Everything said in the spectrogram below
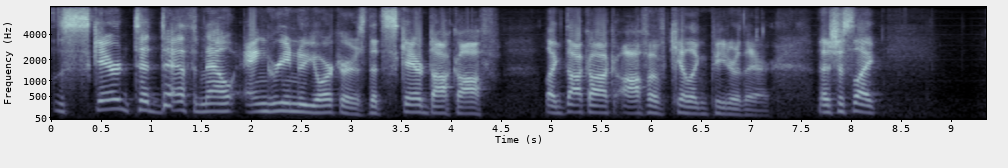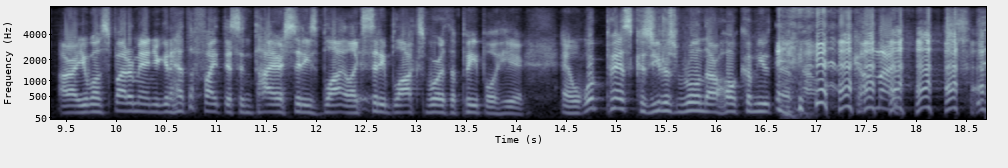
scared to death now angry new yorkers that scare doc off like doc ock off of killing peter there it's just like all right you want spider-man you're gonna have to fight this entire city's block like city blocks worth of people here and we're pissed because you just ruined our whole commute come on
